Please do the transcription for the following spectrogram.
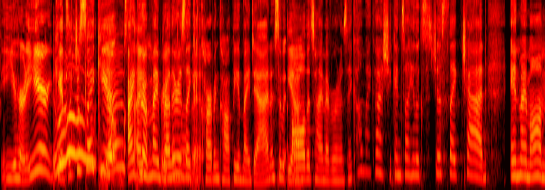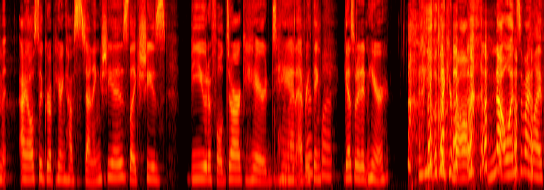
You heard it here. Kids look just like you. Yes, I grew up. My brother is like love a carbon copy of my dad, and so Yeah. all the time everyone was like, "Oh my gosh, you can tell he looks just like Chad." And my mom, I also grew up hearing how stunning she is. Like she's beautiful, dark haired, tan, like, everything. Guess what I didn't hear? you look like your mom. not once in my life.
